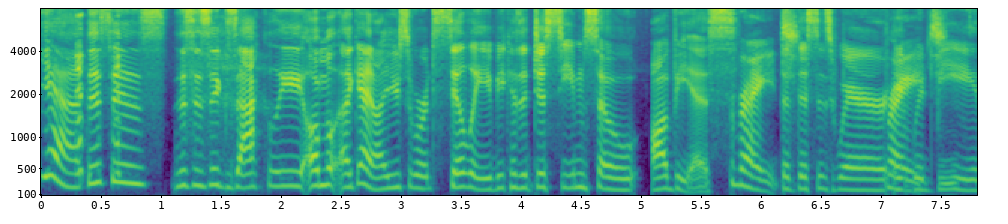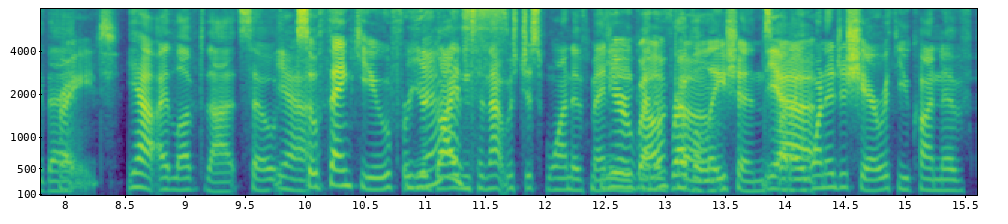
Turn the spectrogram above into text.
yeah, this is this is exactly almost again, I use the word silly because it just seems so obvious right. that this is where it Right. would be that right. yeah, I loved that. So Yeah. so thank you for your guidance and that was just one of many You're kind of welcome. revelations. But Yeah. I wanted to share with you kind of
